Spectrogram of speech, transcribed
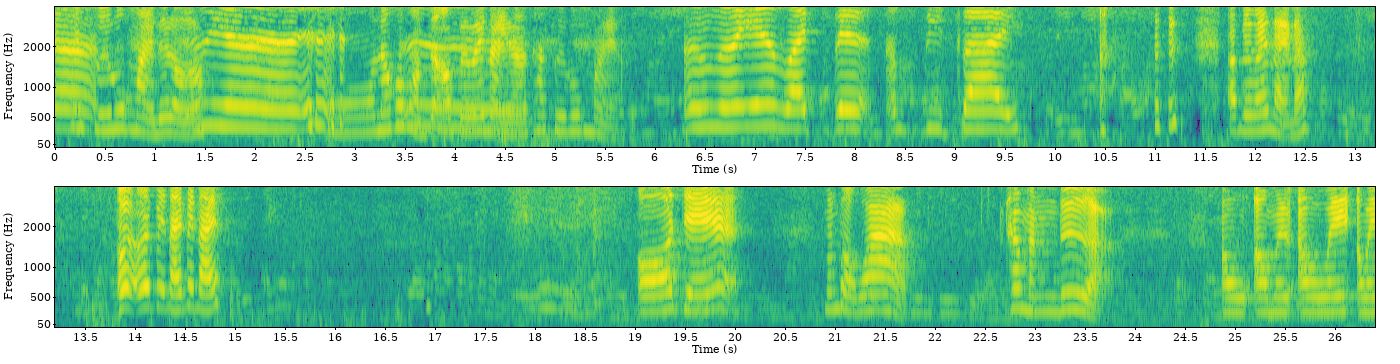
อะ ให้ ซื้อลูกใหม่ได้เหรอเนี่ยโอ้แล้วข้าวหอมจะเอาไปไว้ไหนนะถ้าซื้อลูกใหม่อะเอาไว้เอาไว้เป็นเอาปิดไปเอาไปไว้ไหนนะเอ้ยเอ้ยไปไหนไปไหนอ๋อเจ๊มันบอกว่า ถ้ามันดื้ออะเอาเอาไว้เอาไว้เอาไว้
